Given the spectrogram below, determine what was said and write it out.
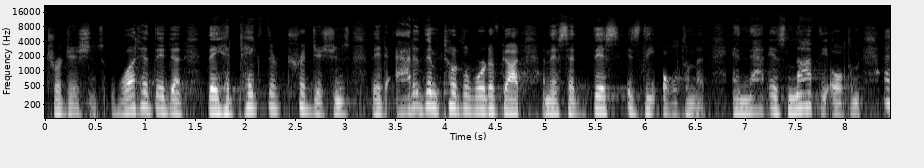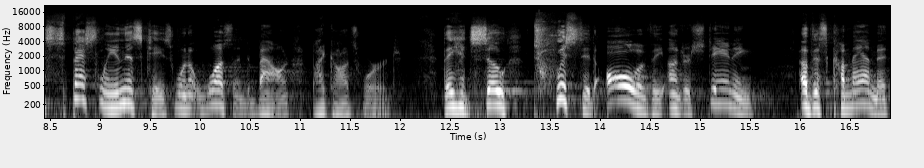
traditions. What had they done? They had taken their traditions, they'd added them to the Word of God, and they said, This is the ultimate. And that is not the ultimate, especially in this case when it wasn't bound by God's Word. They had so twisted all of the understanding of this commandment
